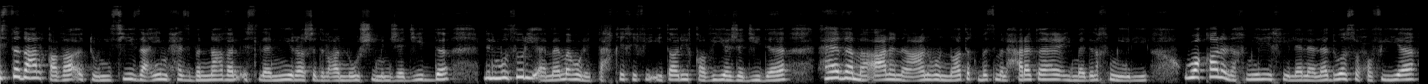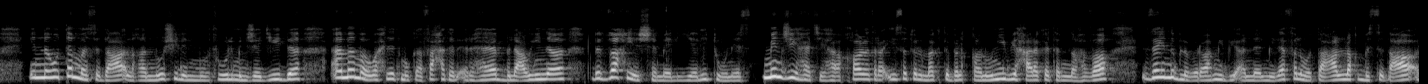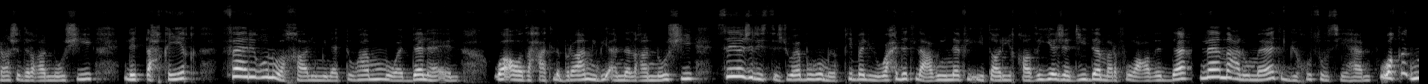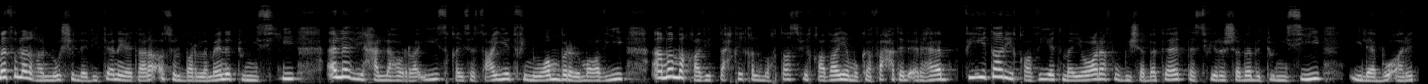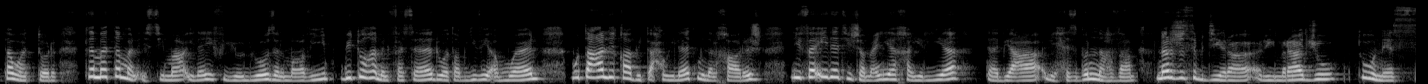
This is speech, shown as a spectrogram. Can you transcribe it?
استدعى القضاء التونسي زعيم حزب النهضة الإسلامي راشد الغنوشي من جديد للمثور أمامه للتحقيق في إطار قضية جديدة. هذا ما أعلن عنه الناطق باسم الحركة عماد الخميري. وقال الخميري خلال ندوة صحفية إنه تم استدعاء الغنوشي للمثول من جديد أمام وحدة مكافحة الإرهاب بالعوينة بالضاحية الشمالية لتونس. من جهتها قالت رئيسة المكتب القانوني بحركة النهضة زينب البراهمي بأن الملف المتعلق باستدعاء راشد الغنوشي للتحقيق فارغ وخالي من التهم والدلائل. وأوضحت البراهمي بأن الغنوشي سيجري استجوابه من قبل وحدة العوينة في إطار قضية جديدة مرفوعة ضده لا معلومات بخصوصها. وقد مثل الغنوشي الذي كان يترأس البرلمان التونسي الذي حله الرئيس قيس سعيد في نوفمبر الماضي أمام قاضي التحقيق المختص في قضايا مكافحة الإرهاب في إطار قضية ما يعرف بشبكات تسفير الشباب التونسي إلى بؤر التوتر. كما تم الاستماع إليه في يوليوز الماضي بتهم الفساد وتبييض أموال متعلقة بتحويلات من الخارج لفائدة جمعية خيرية تابعة لحزب النهضة. نرجس بديرة ريم راجو تونس.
